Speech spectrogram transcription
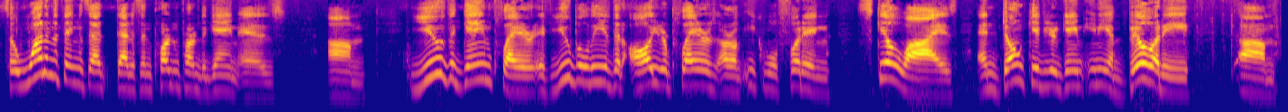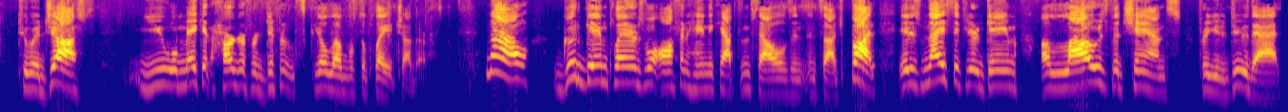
So one of the things that, that is an important part of the game is um, you, the game player, if you believe that all your players are of equal footing skill-wise and don't give your game any ability um, to adjust, you will make it harder for different skill levels to play each other. Now, good game players will often handicap themselves and, and, such, but it is nice if your game allows the chance for you to do that,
